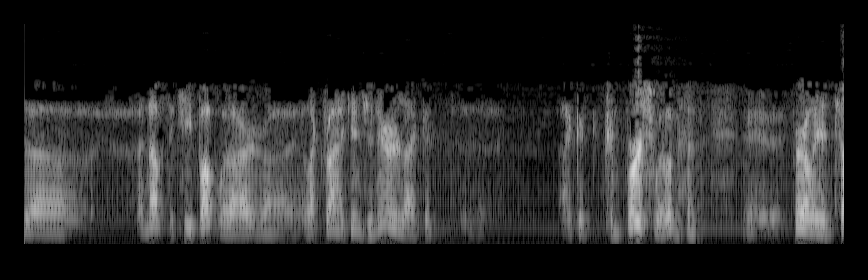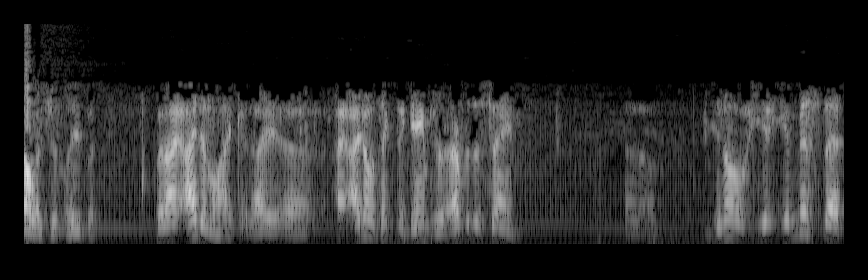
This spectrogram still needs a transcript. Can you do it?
uh, enough to keep up with our uh, electronic engineers. I could uh, I could converse with them uh, fairly intelligently, but but I, I didn't like it. I, uh, I I don't think the games are ever the same. Uh, you know, you, you miss that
